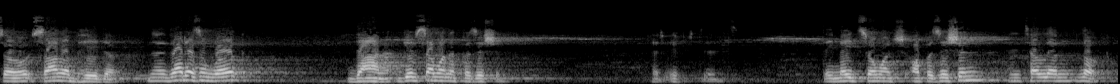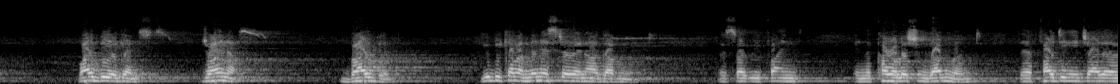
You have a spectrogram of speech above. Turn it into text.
So, samabheda. Now, if that doesn't work, dana. Give someone a position. That if they made so much opposition, you tell them, look, why be against? Join us. Bribe him. You become a minister in our government. That's like we find in the coalition government. They're fighting each other.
